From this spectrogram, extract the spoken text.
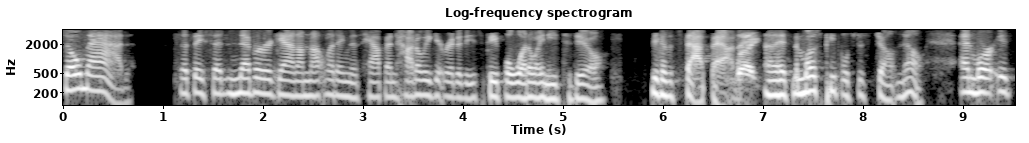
so mad that they said, never again, I'm not letting this happen. How do we get rid of these people? What do I need to do? Because it's that bad. Right. And it, most people just don't know. And we're, it's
